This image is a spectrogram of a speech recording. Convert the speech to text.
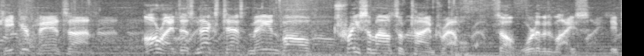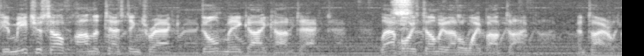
keep your pants on. All right, this next test may involve trace amounts of time travel. So, word of advice, if you meet yourself on the testing track, don't make eye contact. Lab boys tell me that'll wipe out time. Entirely.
